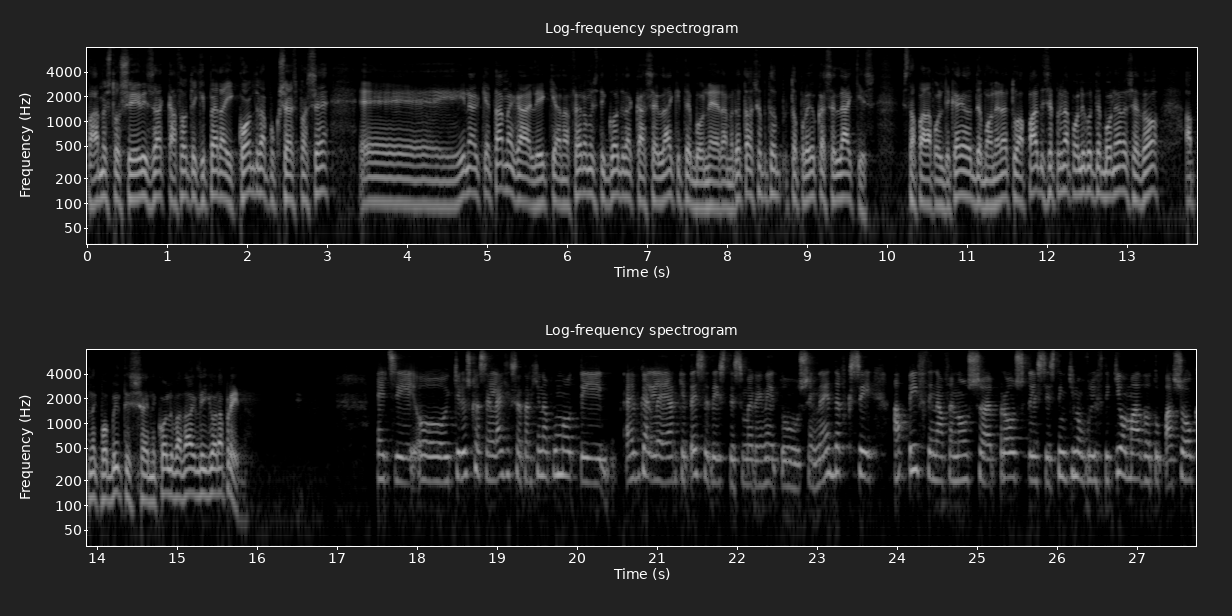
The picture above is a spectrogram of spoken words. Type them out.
Πάμε στο ΣΥΡΙΖΑ, καθότι εκεί πέρα η κόντρα που ξέσπασε ε, είναι αρκετά μεγάλη και αναφέρομαι στην κόντρα Κασελάκη-Τεμπονέρα. Μετά τα το, το πρωί ο Κασελάκης στα παραπολιτικά για τον Τεμπονέρα, του απάντησε πριν από λίγο Τεμπονέρας εδώ από την εκπομπή της Νικόλη Βαδάρη λίγη ώρα πριν. Έτσι, ο κύριος Κασελάκης, καταρχήν να πούμε ότι έβγαλε αρκετές ειδήσεις στη σημερινή του συνέντευξη, απίφθηνα αφενός πρόσκληση στην κοινοβουλευτική ομάδα του ΠΑΣΟΚ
